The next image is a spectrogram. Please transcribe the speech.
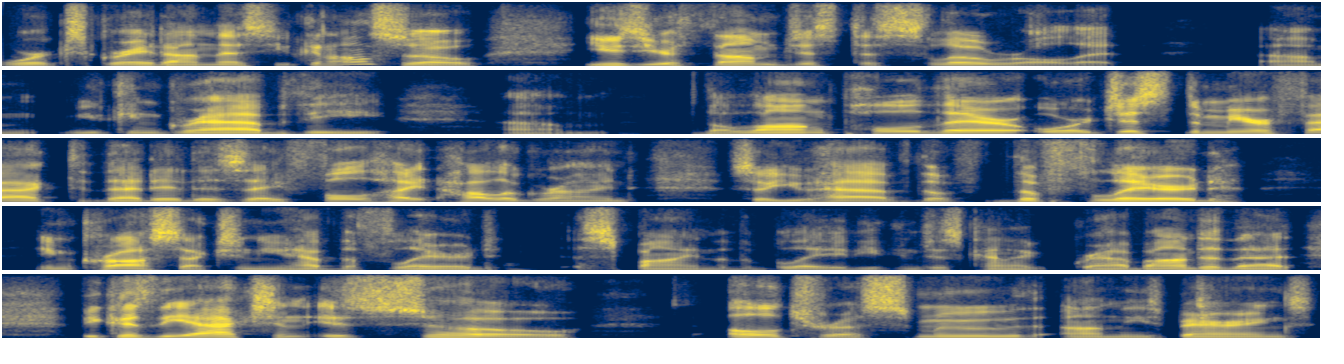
works great on this. You can also use your thumb just to slow roll it. Um, you can grab the um, the long pull there, or just the mere fact that it is a full height hollow grind. So you have the the flared in cross section, you have the flared spine of the blade. You can just kind of grab onto that because the action is so ultra smooth on these bearings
